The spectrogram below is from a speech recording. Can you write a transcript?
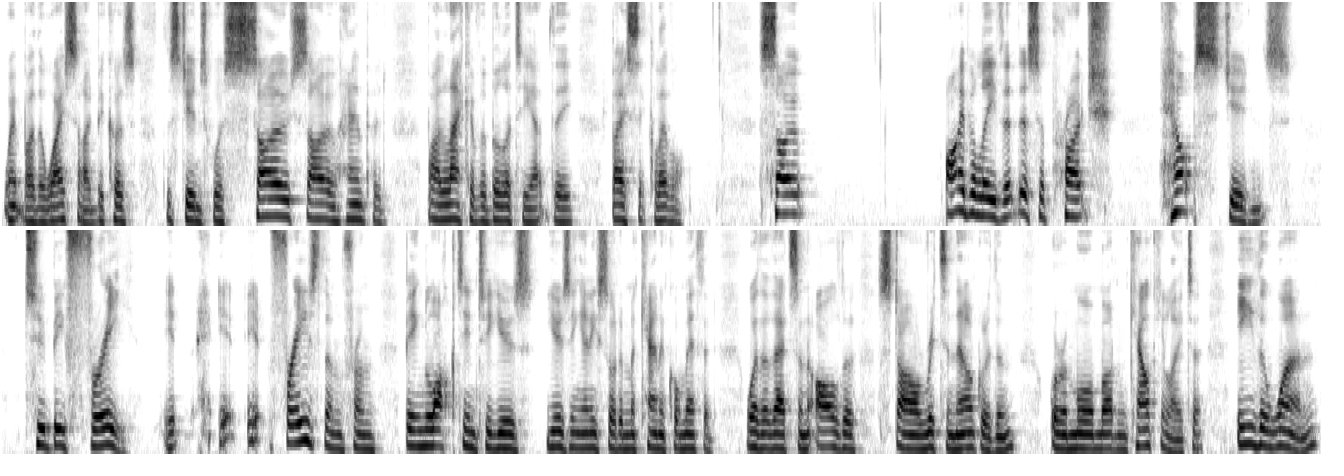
went by the wayside because the students were so so hampered by lack of ability at the basic level. So I believe that this approach helps students to be free. It, it, it frees them from being locked into use, using any sort of mechanical method, whether that's an older style written algorithm or a more modern calculator. Either one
